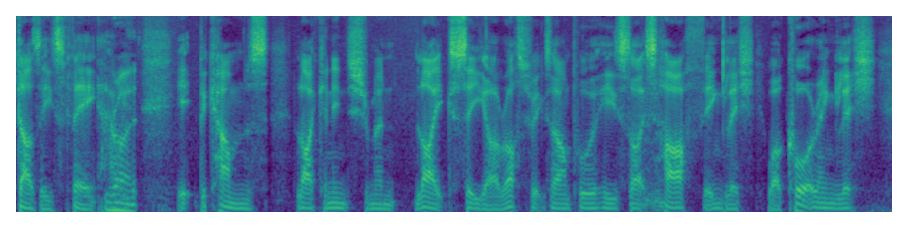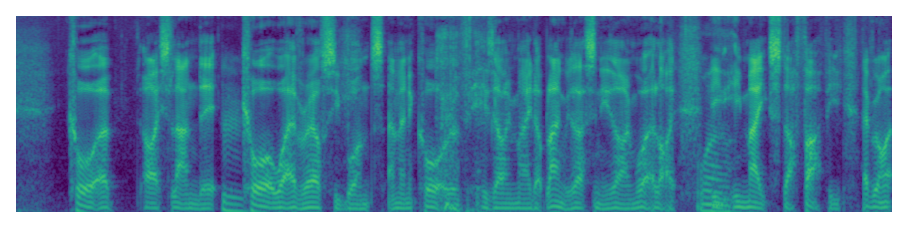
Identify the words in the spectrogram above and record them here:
does his thing. Right. It, becomes like an instrument, like Sigur Rós, for example. He's like half English, well, quarter English, quarter Icelandic, quarter whatever else he wants, and then a quarter of his own made-up language. That's in his own word. Like Wow. he, he makes stuff up. He everyone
